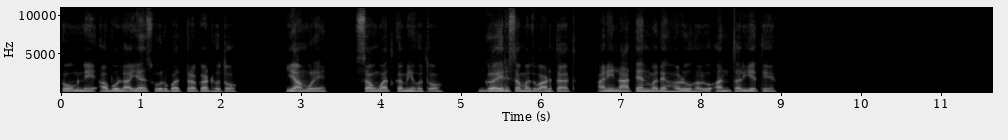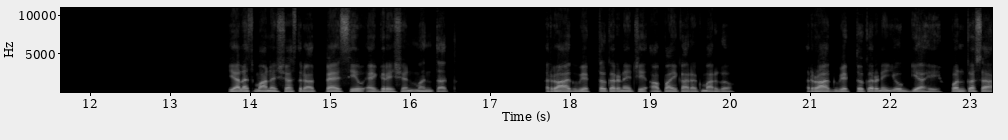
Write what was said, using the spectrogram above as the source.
टोमणे अबोला या स्वरूपात प्रकट होतो. यामुळे संवाद कमी होतो. गैरसमज वाढतात आणि नात्यांमध्ये हळूहळू अंतर येते. यालाच मानसशास्त्रात पॅसिव्ह ॲग्रेशन म्हणतात. राग व्यक्त करण्याचे अपायकारक मार्ग. राग व्यक्त करणे योग्य आहे पण कसा?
